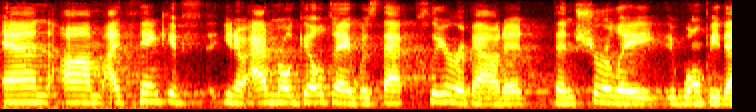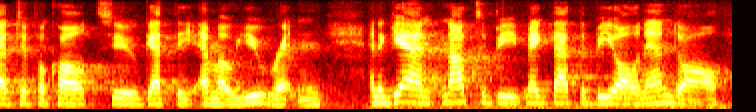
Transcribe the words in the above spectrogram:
And um, I think if, you know, Admiral Gilday was that clear about it, then surely it won't be that difficult to get the MOU written. And again, not to be make that the be all and end all.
